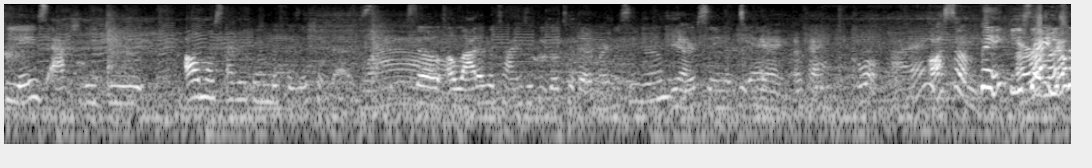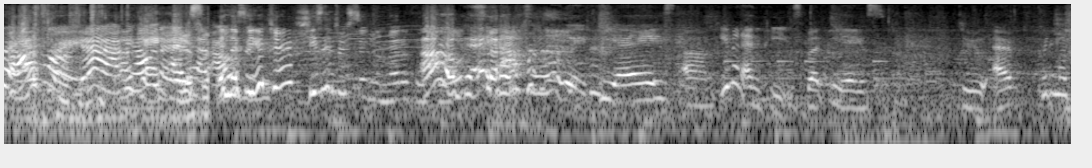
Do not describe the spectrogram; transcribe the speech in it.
PAs actually do almost everything the physician does. Wow. So a lot of the times if you go to the emergency room, Yeah. you're seeing a PA. PA, okay. Cool. All right. Awesome. Thank you All so right, much no for problem. answering. Yeah, happy Okay, holidays. have- In the future? She's interested in the medical Oh, field. okay, so- absolutely. PAs, um, even NPs, but PAs do ev- pretty much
